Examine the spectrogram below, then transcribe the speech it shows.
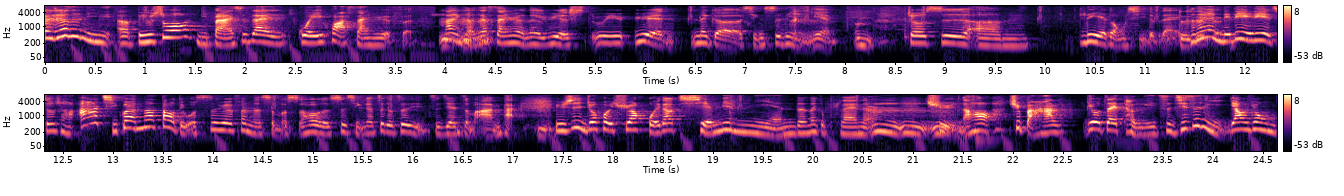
对，就是你呃，比如说你本来是在规划三月份，那你可能在三月的那个月月月那个行事历里面，嗯，就是嗯。列东西对不对？对对可能你列一列之后想啊，奇怪，那到底我四月份的什么时候的事情跟这个自己之间怎么安排？嗯于是你就会需要回到前面年的那个 planner，嗯嗯去，然后去把它又再腾一次。其实你要用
